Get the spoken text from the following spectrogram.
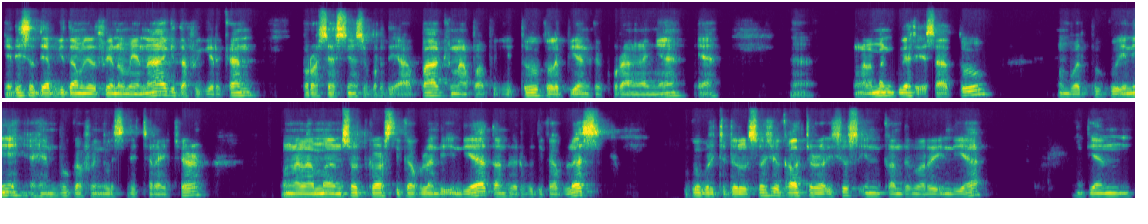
Jadi setiap kita melihat fenomena, kita pikirkan prosesnya seperti apa, kenapa begitu, kelebihan kekurangannya ya. Nah, pengalaman kuliah di S1 membuat buku ini A Handbook of English Literature, pengalaman short course tiga bulan di India tahun 2013, Buku berjudul Social Cultural Issues in Contemporary India. Kemudian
